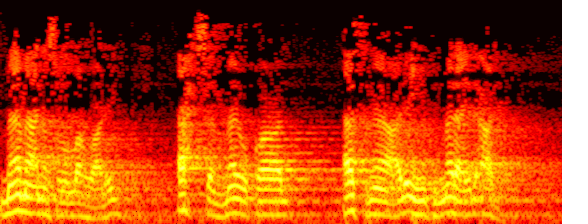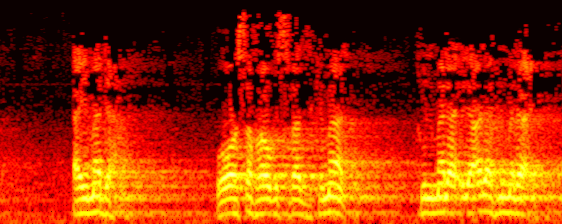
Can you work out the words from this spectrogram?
ما معنى صلى الله عليه؟ أحسن ما يقال أثنى عليه في الملأ الأعلى أي مدحه ووصفه بصفات الكمال في الملأ الأعلى في الملائكة.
